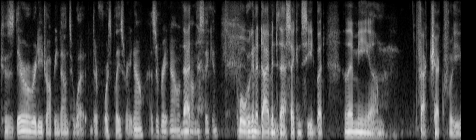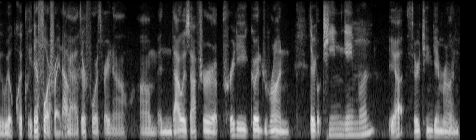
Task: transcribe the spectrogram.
Because they're already dropping down to what their fourth place right now, as of right now, if That- I'm not mistaken. Well, we're gonna dive into that second seed, but let me um, fact check for you real quickly. They're fourth right now. Yeah, they're fourth right now. Um, and that was after a pretty good run. 13 game run. Yeah, 13 game run.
